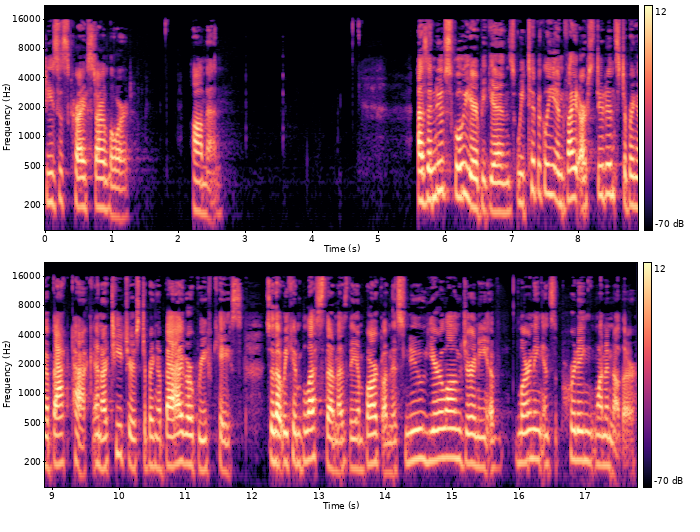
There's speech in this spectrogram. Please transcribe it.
Jesus Christ our Lord. Amen. As a new school year begins, we typically invite our students to bring a backpack and our teachers to bring a bag or briefcase so that we can bless them as they embark on this new year long journey of learning and supporting one another.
